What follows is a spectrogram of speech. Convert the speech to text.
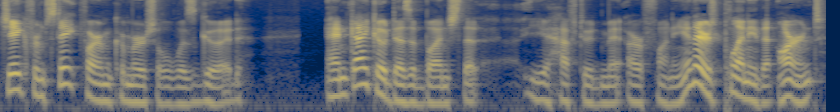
Jake from State Farm commercial was good. And Geico does a bunch that you have to admit are funny. And there's plenty that aren't,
